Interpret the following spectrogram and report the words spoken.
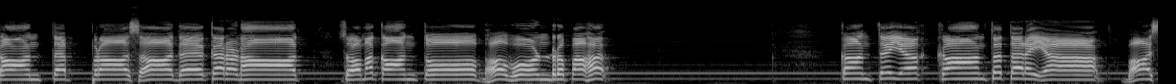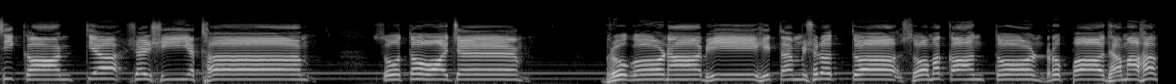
कान्तप्रासादकरणात् सोमकान्तो भवो नृपः कान्तया कान्ततरया भासिकान्त्य शशि यथा सोतोवाच, भृगोणाभिहितं श्रुत्वा सोमकान्तो नृपाधमः।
